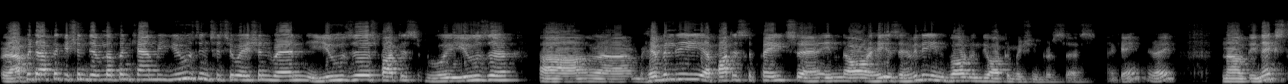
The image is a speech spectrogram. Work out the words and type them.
rapid application development can be used in situation when users participate user uh, heavily uh, participates uh, in or he is heavily involved in the automation process okay right now the next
